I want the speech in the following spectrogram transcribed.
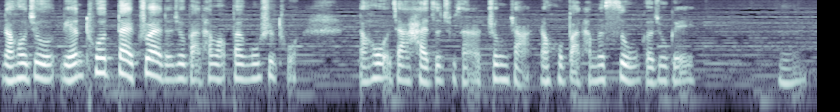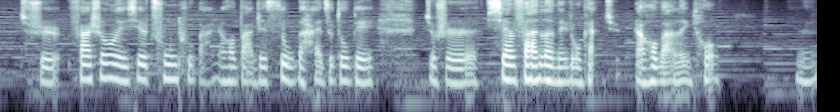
然后就连拖带拽的就把他往办公室拖。然后我家孩子就在那挣扎，然后把他们四五个就给，嗯，就是发生了一些冲突吧，然后把这四五个孩子都给，就是掀翻了那种感觉。然后完了以后，嗯，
